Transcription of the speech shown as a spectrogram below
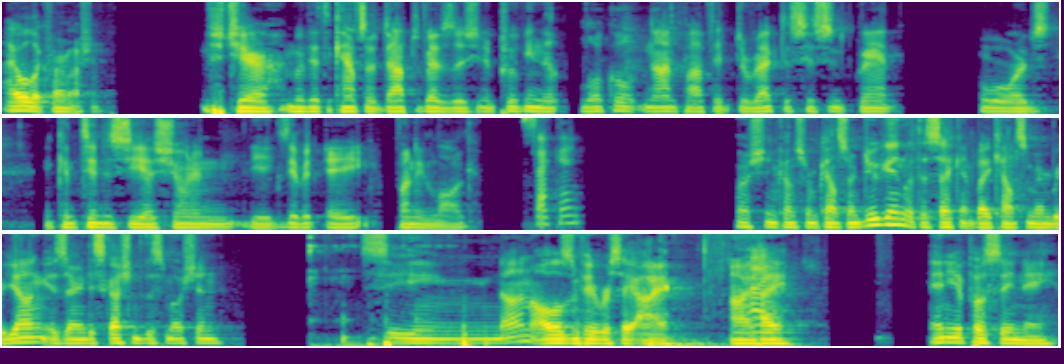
I will look for a motion. Mr. Chair, I move that the council adopt a resolution approving the local nonprofit direct assistance grant awards and contingency as shown in the Exhibit A funding log. Second. Motion comes from Councilor Dugan with a second by Councilmember Young. Is there any discussion to this motion? Seeing none, all those in favor say aye. Aye. Any opposed say nay.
